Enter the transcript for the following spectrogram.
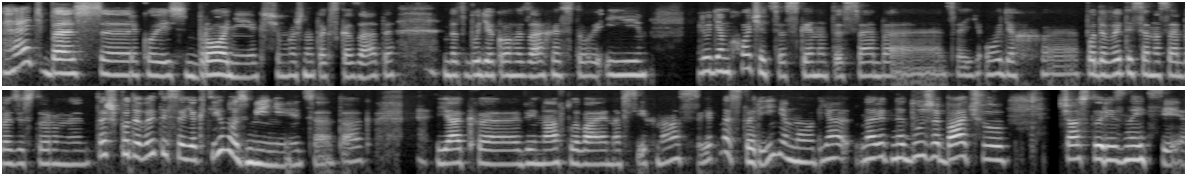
геть без е, якоїсь броні, якщо можна так сказати, без будь-якого захисту. І Людям хочеться скинути з себе цей одяг, е, подивитися на себе зі сторони. Теж подивитися, як тіло змінюється, так? Як е, війна впливає на всіх нас, як ми старіємо. Я навіть не дуже бачу часто різниці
